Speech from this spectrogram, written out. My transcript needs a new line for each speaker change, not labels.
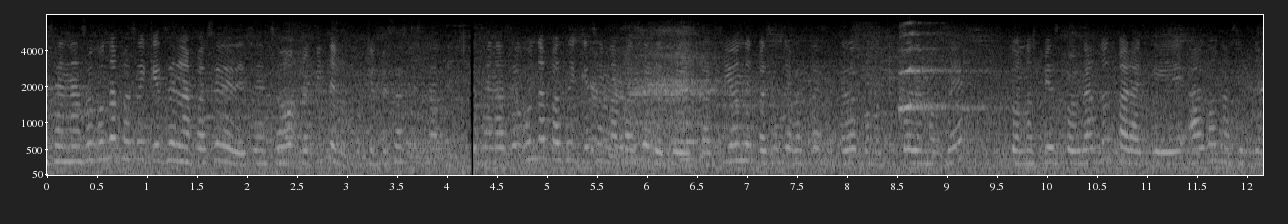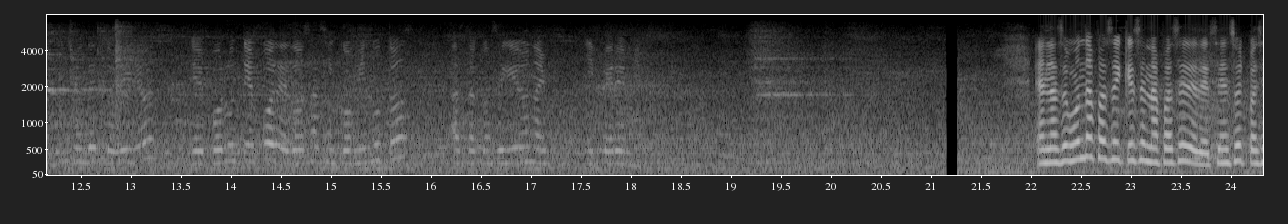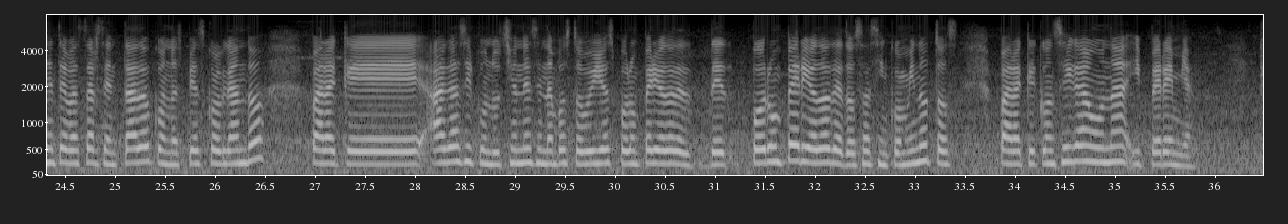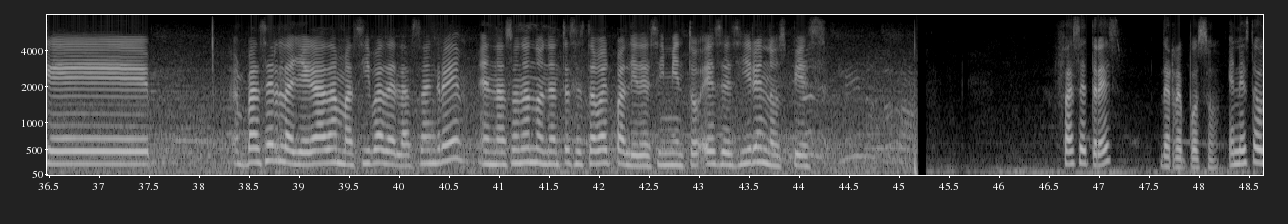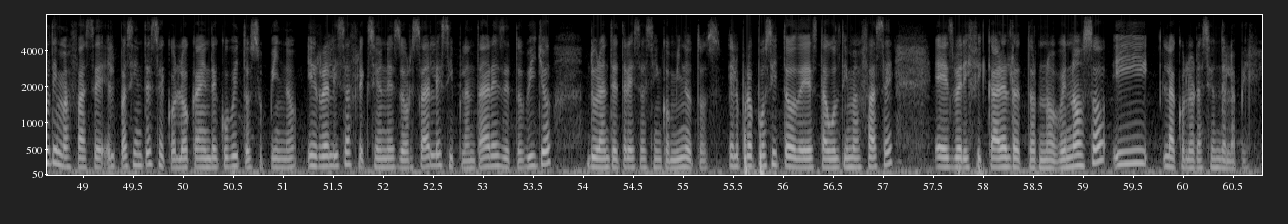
Pues en la segunda fase, que es en la fase de descenso,
No, repítelo, porque empezaste tarde.
pues en la segunda fase, que es en la fase de sedestación, el paciente va a estar sentado, como aquí podemos ver, con los pies colgando para que haga una circunfusión del tobillo eh, por un tiempo de 2 a 5 minutos hasta conseguir una hiperemia. En la segunda fase, que es en la fase de descenso, el paciente va a estar sentado con los pies colgando para que haga circunducciones en ambos tobillos por un periodo de, de, por un periodo de 2 a 5 minutos para que consiga una hiperemia, que va a ser la llegada masiva de la sangre en la zona donde antes estaba el palidecimiento, es decir, en los pies.
Fase 3 de reposo. En esta última fase, el paciente se coloca en decúbito supino y realiza flexiones dorsales y plantares de tobillo durante 3 a 5 minutos. El propósito de esta última fase es verificar el retorno venoso y la coloración de la piel.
